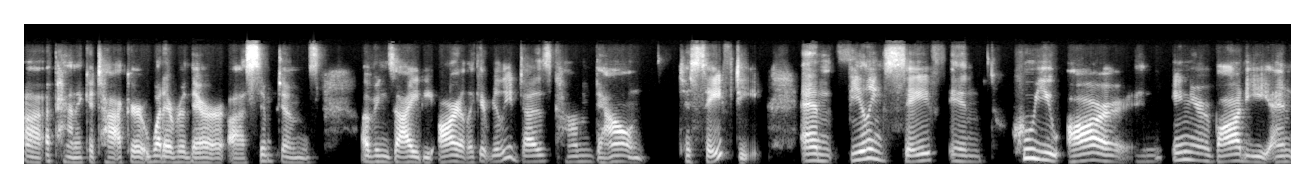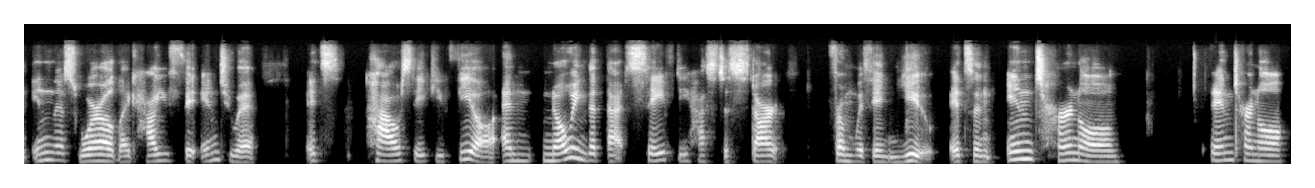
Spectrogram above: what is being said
uh, a panic attack or whatever their uh, symptoms of anxiety are like it really does come down to safety and feeling safe in who you are and in your body and in this world like how you fit into it it's how safe you feel and knowing that that safety has to start from within you. It's an internal, internal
